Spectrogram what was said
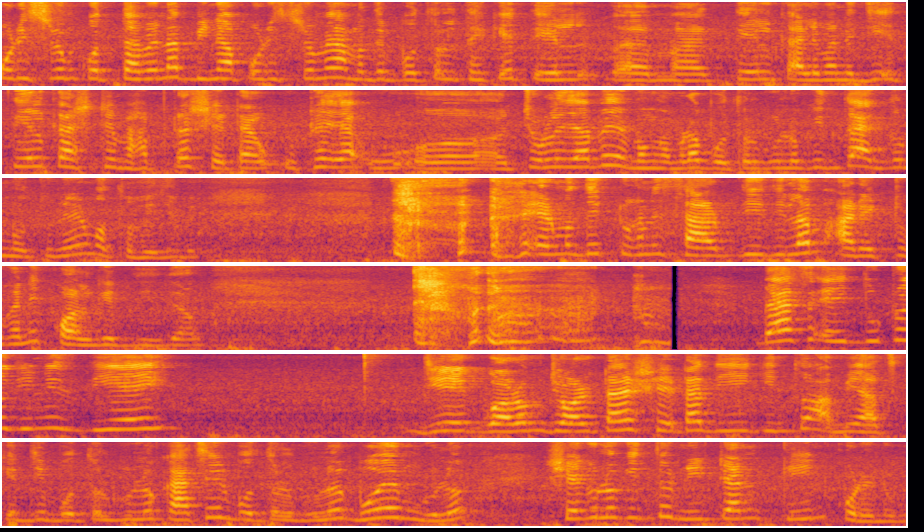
পরিশ্রম করতে হবে না। বিনা পরিশ্রমে আমাদের বোতল থেকে তেল তেল কালে মানে যে তেল কাস্টে ভাবটা সেটা উঠে চলে যাবে এবং আমরা বোতলগুলো কিন্তু একদম নতুনের মতো হয়ে যাবে। এর মধ্যে একটুখানি সার্ফ দিয়ে দিলাম আর একটুখানি কলগেট দিয়ে দিলাম। ব্যাস, এই দুটো জিনিস দিয়েই যে গরম জলটা সেটা দিয়েই কিন্তু আমি আজকের যে বোতলগুলো, কাচের বোতলগুলো, বয়েমগুলো সেগুলো কিন্তু নিট অ্যান্ড ক্লিন করে নেব।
